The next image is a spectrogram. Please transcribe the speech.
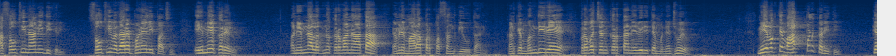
આ સૌથી નાની દીકરી, સૌથી વધારે ભણેલી પાછી એમએ કરેલું. અને એમના લગ્ન કરવાના હતા, એમણે મારા પર પસંદગી ઉતારી. કારણ કે મંદિરે પ્રવચન કરતા ને એવી રીતે મને જોયો. મેં એ વખતે વાત પણ કરી હતી કે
